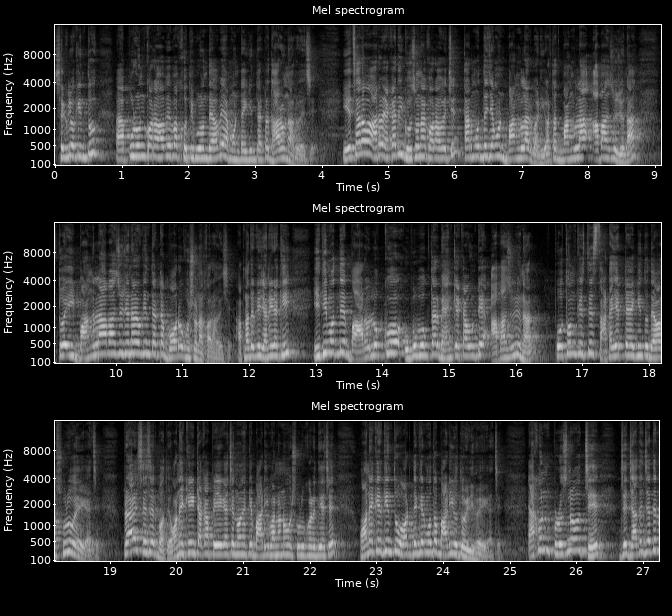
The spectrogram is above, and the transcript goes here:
সেগুলো কিন্তু পূরণ করা হবে বা ক্ষতিপূরণ দেওয়া হবে এমনটাই কিন্তু একটা ধারণা রয়েছে। এছাড়াও আরও একাধিক ঘোষণা করা হয়েছে, তার মধ্যে যেমন বাংলার বাড়ি, অর্থাৎ বাংলা আবাস যোজনা। তো এই বাংলা আবাস যোজনাও কিন্তু একটা বড় ঘোষণা করা হয়েছে। আপনাদেরকে জানিয়ে রাখি, ইতিমধ্যে বারো লক্ষ উপভোক্তার ব্যাংক অ্যাকাউন্টে আবাস যোজনার প্রথম কিস্তি ষাট হাজার টাকা কিন্তু দেওয়া শুরু হয়ে গেছে। প্রায় শেষের পথে অনেকেই টাকা পেয়ে গেছেন, অনেকে বাড়ি বানানোও শুরু করে দিয়েছে, অনেকের কিন্তু অর্ধেকের মতো বাড়িও তৈরি হয়ে গেছে। এখন প্রশ্ন হচ্ছে যে যাদের যাদের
